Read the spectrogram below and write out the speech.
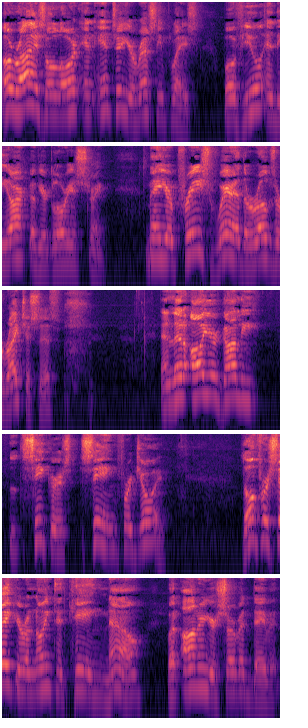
Arise, O Lord, and enter your resting place, both you and the ark of your glorious strength. May your priests wear the robes of righteousness, and let all your godly seekers sing for joy. Don't forsake your anointed king now, but honor your servant David.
